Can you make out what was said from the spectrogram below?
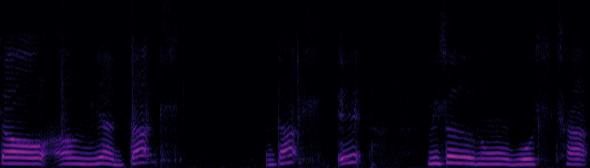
So, um, yeah, that's, that's it. These are the normal voice chat,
